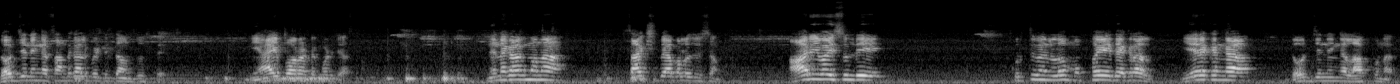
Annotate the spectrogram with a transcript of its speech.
దౌర్జన్యంగా సంతకాలు పెట్టిద్దామని చూస్తే న్యాయ పోరాటం కూడా చేస్తాం. నిన్న కాక మన సాక్షి పేపర్లో చూసాం ఆరి వయసులది కృత్రివెనలో ముప్పై ఐదు ఎకరాలు. ఏ రకంగా దౌర్జన్యంగా లాక్కున్నారు?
